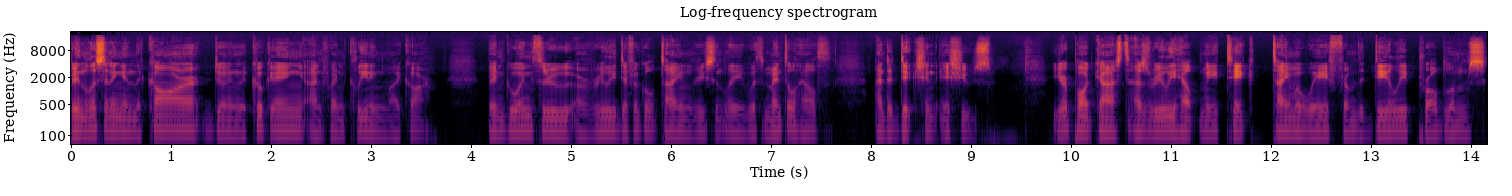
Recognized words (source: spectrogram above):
Been listening in the car, doing the cooking, and when cleaning my car. Been going through a really difficult time recently with mental health and addiction issues. Your podcast has really helped me take time away from the daily problems,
